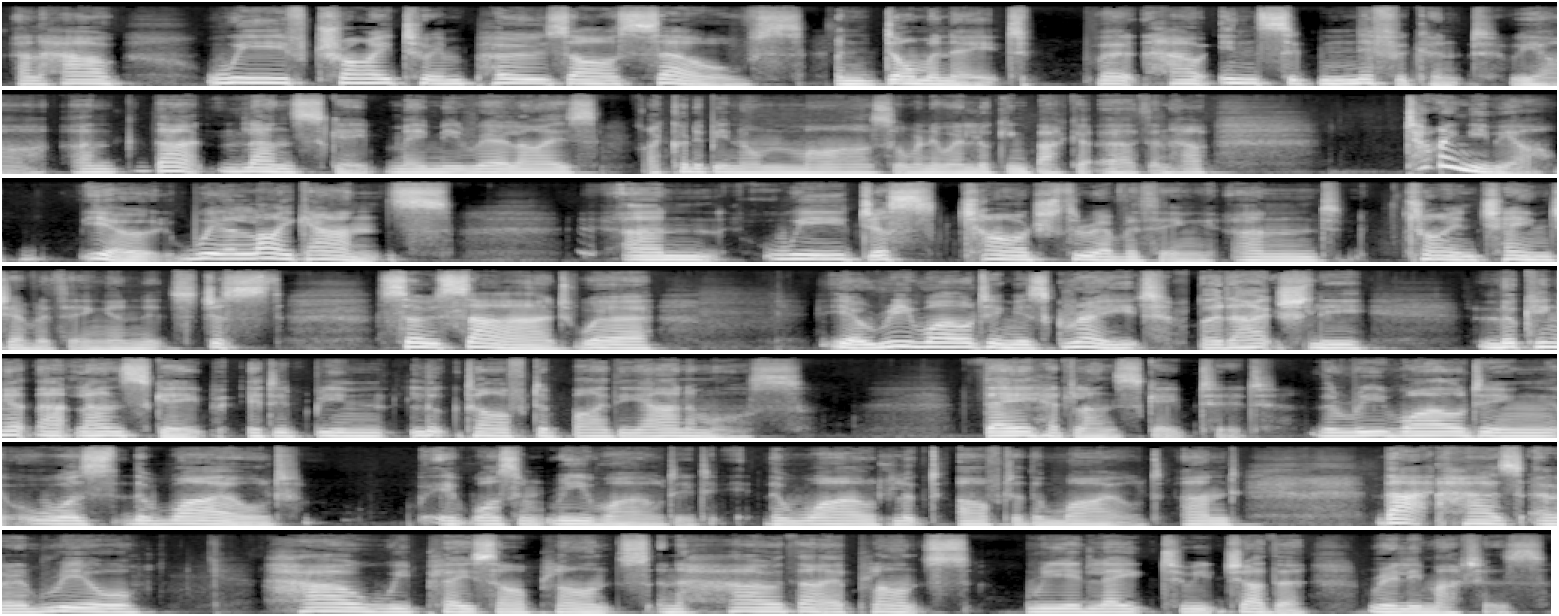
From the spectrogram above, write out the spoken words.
and how we've tried to impose ourselves and dominate, but how insignificant we are. And that landscape made me realize I could have been on Mars or anywhere looking back at Earth and how tiny we are. You know, we're like ants and we just charge through everything and try and change everything. And it's just so sad where, you know, rewilding is great, but actually looking at that landscape, it had been looked after by the animals. They had landscaped it. The rewilding was the wild it wasn't rewilded. The wild looked after the wild. And that has a real how we place our plants and how their plants relate to each other really matters.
